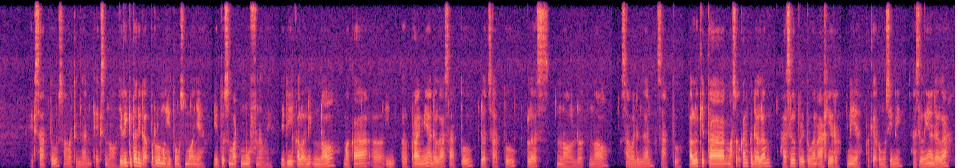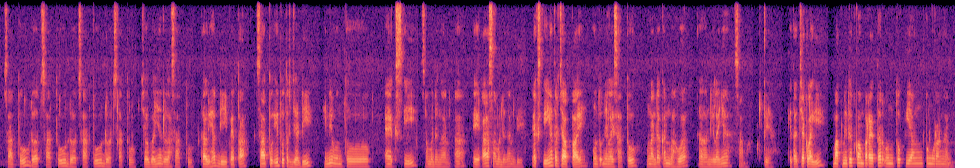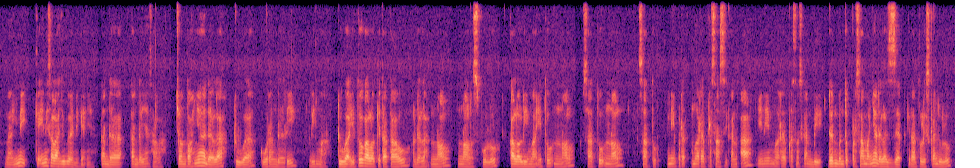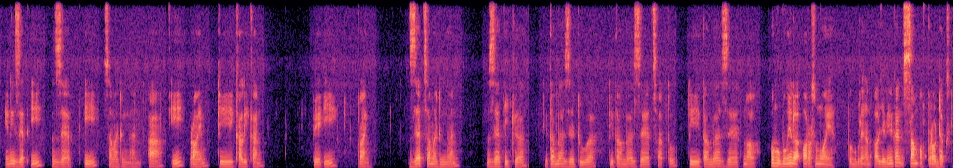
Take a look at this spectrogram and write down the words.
X1 sama dengan X0. Jadi kita tidak perlu menghitung semuanya. Itu smart move namanya. Jadi kalau ini 0, maka uh, uh, prime-nya adalah 1.1 plus 0.0 sama dengan 1. Lalu kita masukkan ke dalam hasil perhitungan akhir. Ini ya, pakai rumus ini. Hasilnya adalah 1.1.1.1. Jawabannya adalah 1. Kita lihat di peta, 1 itu terjadi. Ini untuk XI sama dengan A, EA sama dengan B. XI-nya tercapai untuk nilai 1, menandakan bahwa e, nilainya sama. Gitu ya. Kita cek lagi, magnitude comparator untuk yang pengurangan. Nah ini, kayak ini salah juga ini kayaknya. Tanda Tandanya salah. Contohnya adalah 2 kurang dari 5. 2 itu kalau kita tahu adalah 0, 0, 10. Kalau 5 itu 0, 1, 0, 1. Ini merepresentasikan A, ini merepresentasikan B. Dan bentuk persamanya adalah Z. Kita tuliskan dulu. Ini ZI, ZI sama dengan A, I prime dikalikan BI prime. Z sama dengan Z3 ditambah Z2 ditambah Z1 ditambah Z0. Penghubungnya adalah OR semua ya. Penghubungnya adalah OR. Jadi ini kan sum of products.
